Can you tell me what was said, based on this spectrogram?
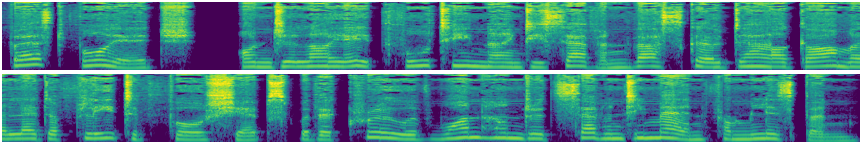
First voyage, on July 8, 1497 Vasco da Gama led a fleet of four ships with a crew of 170 men from Lisbon.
